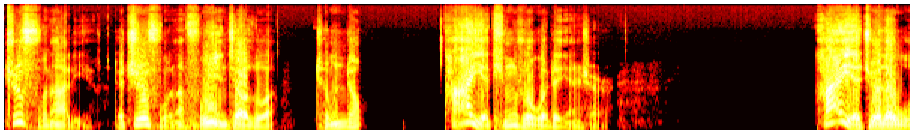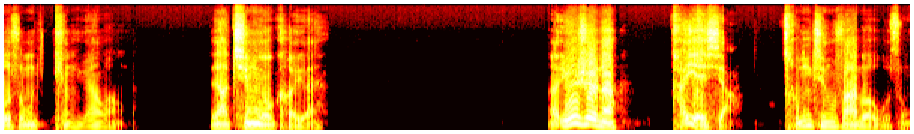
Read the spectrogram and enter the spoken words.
知府那里，这知府呢，府尹叫做陈文昭，他也听说过这件事儿，他也觉得武松挺冤枉的。让情有可原啊，于是呢，他也想从轻发落武松。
